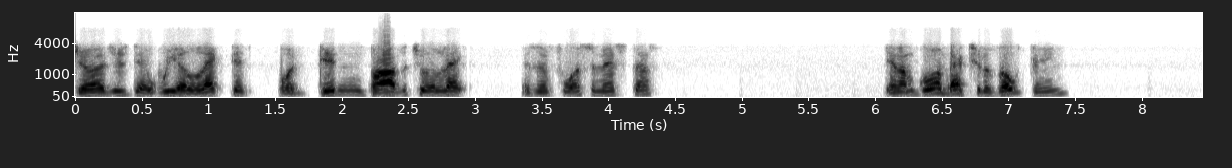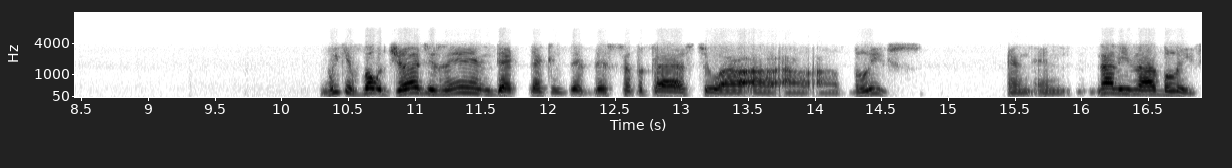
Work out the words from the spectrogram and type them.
judges that we elected or didn't bother to elect is enforcing that stuff. And I'm going back to the vote thing. We can vote judges in that that can that, that sympathize to our, our, our, beliefs, and and not even our beliefs,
